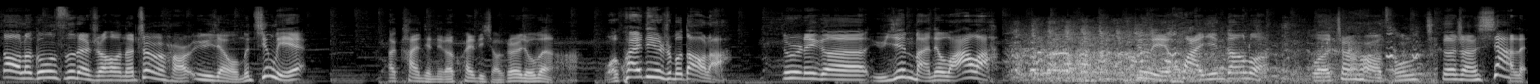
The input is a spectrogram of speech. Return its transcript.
到了公司的时候呢，正好遇见我们经理，他看见那个快递小哥就问啊，我快递是不是到了？就是那个语音版的娃娃。经理话音刚落，我正好从车上下来，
